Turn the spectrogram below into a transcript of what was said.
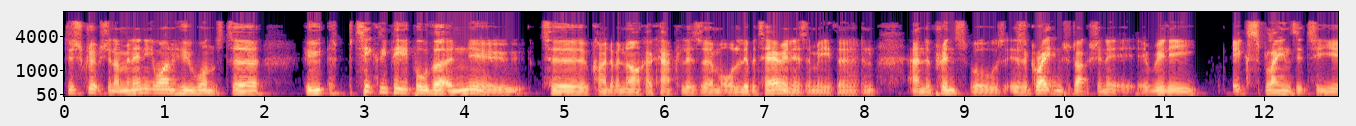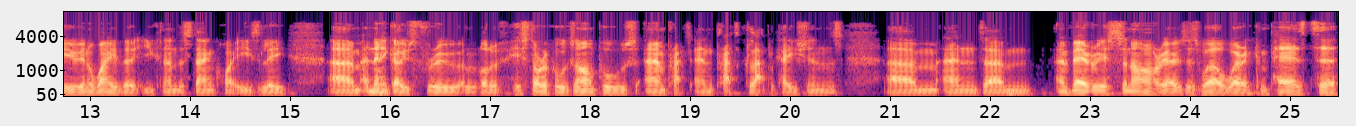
description. I mean, anyone who wants to, who particularly people that are new to kind of anarcho-capitalism or libertarianism, even, and the principles, is a great introduction. It, it really explains it to you in a way that you can understand quite easily. Um, and then it goes through a lot of historical examples and, pract- and practical applications um, and um, and various scenarios as well, where it compares to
